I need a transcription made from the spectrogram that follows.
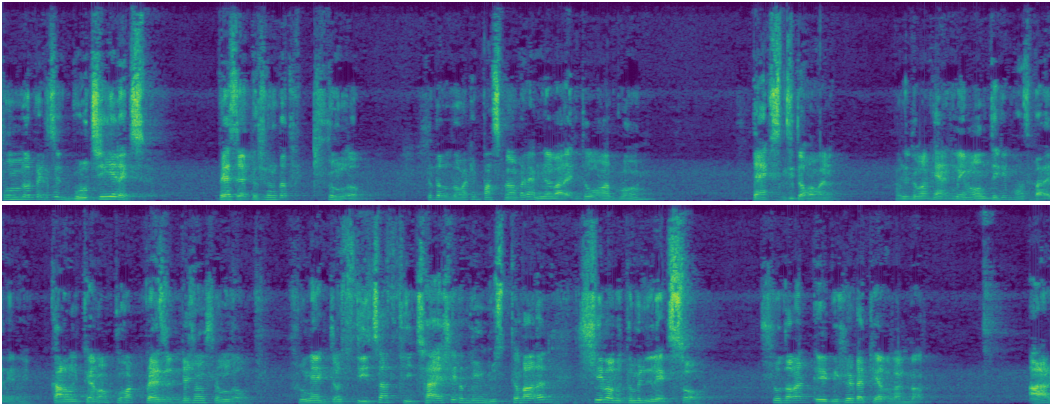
সুন্দর লেগেছে গুছিয়ে রেখেছে। প্রেজেন্টেশনটা সুন্দর। সুতরাং তোমাকে পাঁচ নাম্বার এমনি বাড়াই দিতে আমার কোনো ট্যাক্স দিতে হবে না। আমি তোমাকে এমনি মন থেকে পাঁচ বাড়াই দিবে কারণ কেন? তোমার প্রেজেন্টেশন সুন্দর। তুমি একজন টিচার কি চাই সেটা তুমি বুঝতে পারে, সেভাবে তুমি লেখছো। সুতরাং এই বিষয়টা খেয়াল রাখবা। আর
